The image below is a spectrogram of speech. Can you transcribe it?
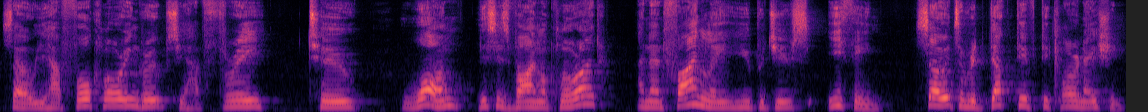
So you have four chlorine groups, you have three, two, one. This is vinyl chloride. And then finally, you produce ethene. So it's a reductive dechlorination.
